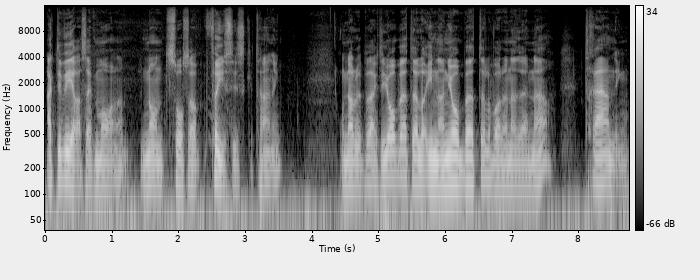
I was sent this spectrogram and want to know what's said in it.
aktivera sig på morgonen. Någon sorts av fysisk träning. Och när du är på väg till jobbet eller innan jobbet eller vad det nu än är. Träning.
